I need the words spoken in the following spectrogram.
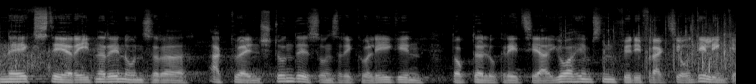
Nächste Rednerin unserer Aktuellen Stunde ist unsere Kollegin Dr. Lucretia Joachimsen für die Fraktion Die Linke.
